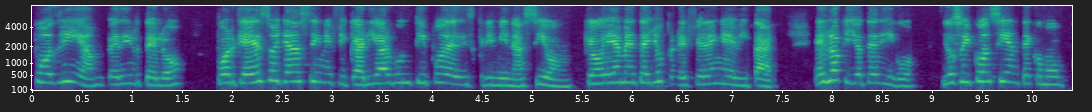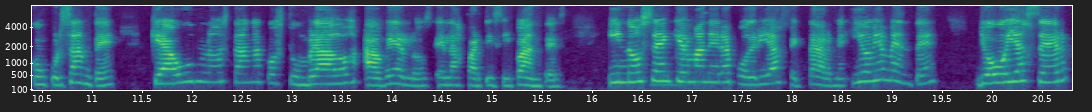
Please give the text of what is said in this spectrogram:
podrían pedírtelo porque eso ya significaría algún tipo de discriminación que obviamente ellos prefieren evitar. Es lo que yo te digo, yo soy consciente como concursante que aún no están acostumbrados a verlos en las participantes y no sé en qué manera podría afectarme. Y obviamente yo voy a hacer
